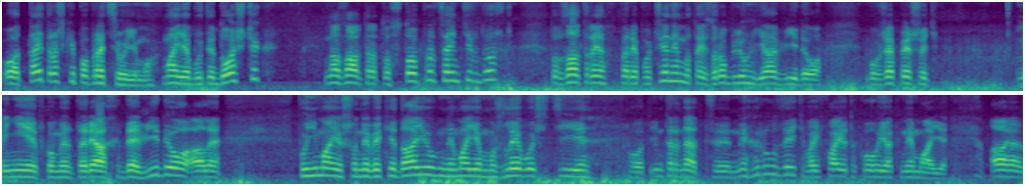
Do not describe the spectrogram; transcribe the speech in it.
От, та й трошки попрацюємо. Має бути дощик. На завтра то 100% дощ. То завтра перепочинемо та й зроблю я відео. Бо вже пишуть мені в коментарях, де відео, але Понімаю, що не викидаю, немає можливості. От, інтернет не грузить, Wi-Fi такого як немає. А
